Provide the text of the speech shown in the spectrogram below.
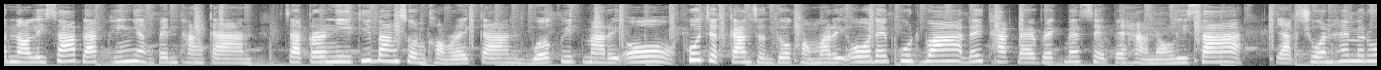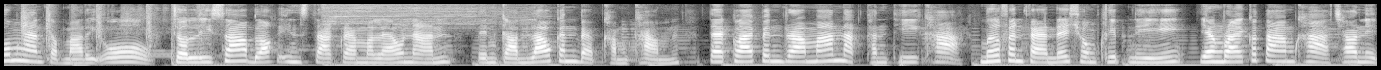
ษนอลิซ่าแบล็คพิงอย่างเป็นทางการ จากกรณีที่บางส่วนของรายการ Work with Mario ผู้จัดการส่วนตัวของมาริโอได้พูดว่าได้ทัก direct message ไปหาน้องลิซ่าอยากชวนให้มาร่วมงานกับมาริโอจนลิซ่าบล็อกอินสตาแกรมมาแล้วนั้น เป็นการเล่ากันแบบขำๆแต่กลายเป็นดราม่าหนักทันทีค่ะ เมื่อแฟนๆได้ชมคลิปนี้ อย่างไรก็ตามค่ะชาวเน็ต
